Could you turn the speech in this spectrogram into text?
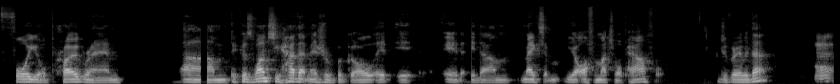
for your program? Um, because once you have that measurable goal, it it it, it um, makes it, your offer much more powerful. Would you agree with that? Uh,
